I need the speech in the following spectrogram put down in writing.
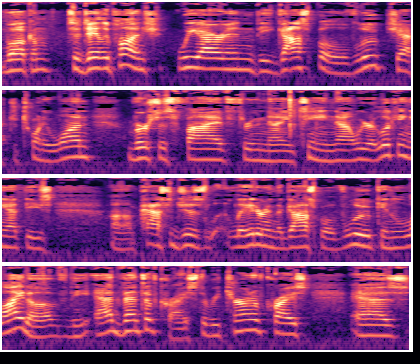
Welcome to Daily Plunge. We are in the Gospel of Luke, chapter 21, verses 5 through 19. Now, we are looking at these uh, passages later in the Gospel of Luke in light of the advent of Christ, the return of Christ as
